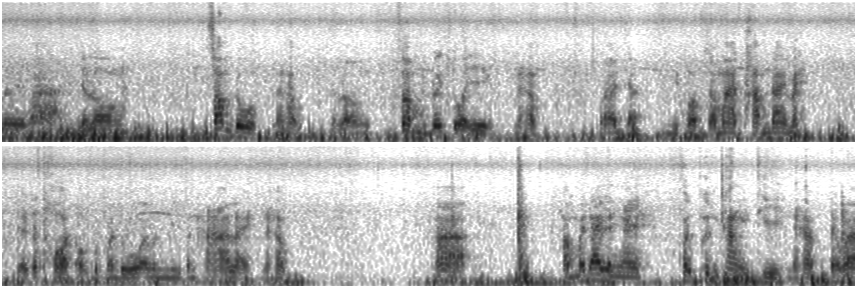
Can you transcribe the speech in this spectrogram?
เลยว่าจะลอง ซ่อมดูนะครับ จะลองซ่อมด้วยตัวเองนะครับ ว่าจะมีความสามารถทำได้ไหมเดี๋ยวจะถอดออกดูมาดูว่ามันมีปัญหาอะไรนะครับ ถ้าทำไม่ได้ยังไง ค่อยพึ่งช่างอีกทีนะครับ แต่ว่า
